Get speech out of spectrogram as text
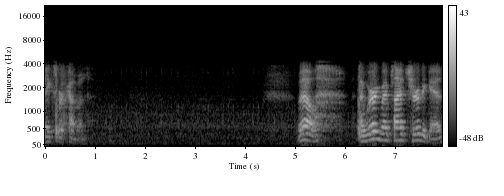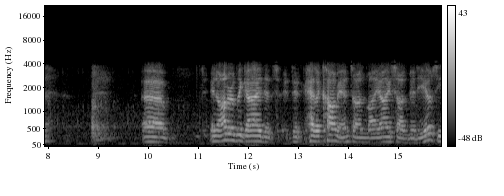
thanks for coming. Well, I'm wearing my plaid shirt again. Um, in honor of the guy that had a comment on my ISON videos, he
